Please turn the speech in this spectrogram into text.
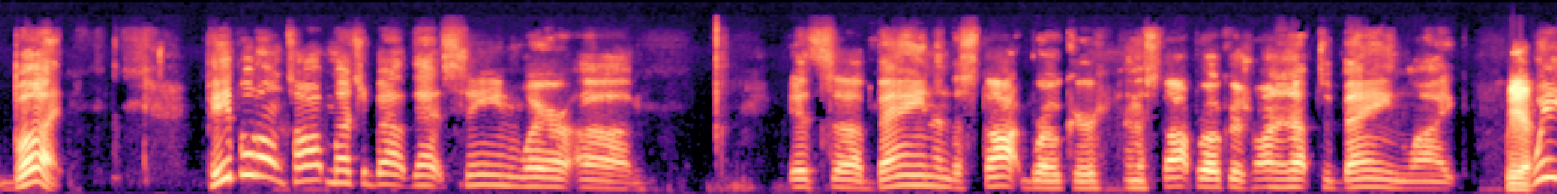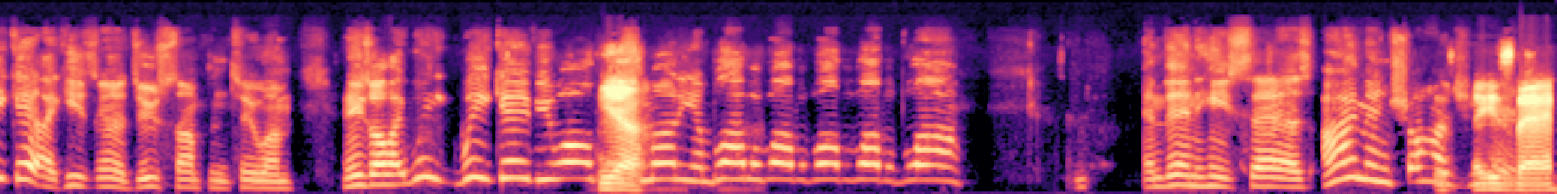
But people don't talk much about that scene where um it's uh, Bane and the stockbroker, and the stockbroker's running up to Bane like, Yeah. we get like he's gonna do something to him, and he's all like, we we gave you all this Yeah. money and blah blah blah blah blah blah blah blah. And then he says, "I'm in charge Lays here." that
